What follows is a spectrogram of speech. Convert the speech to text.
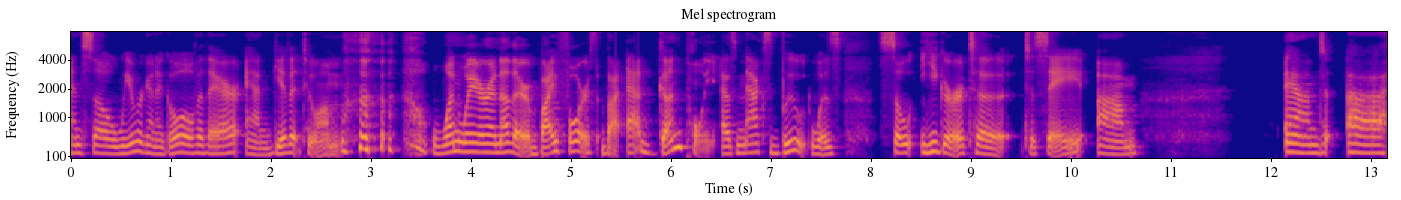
And so we were going to go over there and give it to them one way or another by force, by, at gunpoint, as Max Boot was so eager to, to say. Um, and uh,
